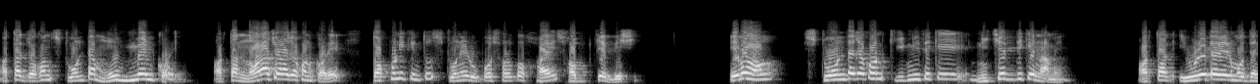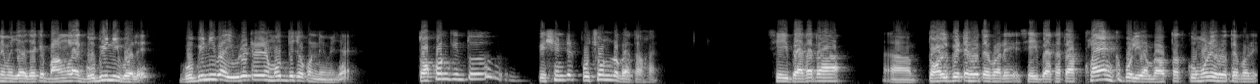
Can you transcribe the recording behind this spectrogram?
অর্থাৎ যখন স্টোনটা মুভমেন্ট করে, অর্থাৎ নড়াচড়া যখন করে, তখনই কিন্তু স্টোনের উপসর্গ হয় সবচেয়ে বেশি। এবং স্টোনটা যখন কিডনি থেকে নিচের দিকে নামে, অর্থাৎ ইউরেটারের মধ্যে নেমে যায়, যাকে বাংলায় গোবিনী বলে, গোবিনী বা ইউরেটারের মধ্যে যখন নেমে যায়, তখন কিন্তু পেশেন্টের প্রচণ্ড ব্যথা হয়। সেই ব্যথাটা তলপেটে হতে পারে, সেই ব্যথাটা ফ্ল্যাঙ্ক বলি আমরা, অর্থাৎ কোমরে হতে পারে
